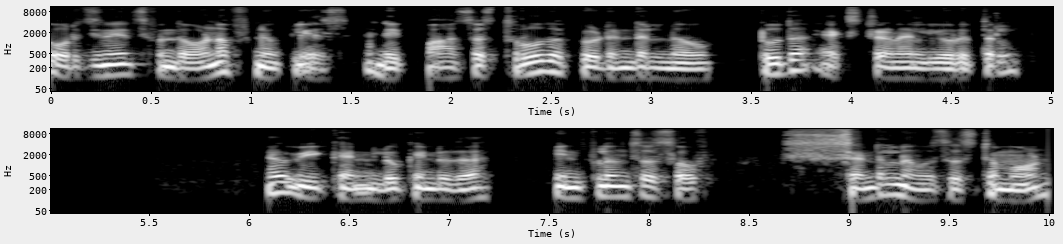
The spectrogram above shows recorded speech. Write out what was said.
originates from the Onuf nucleus and it passes through the pudendal nerve to the external urethral. Now we can look into the influences of central nervous system on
